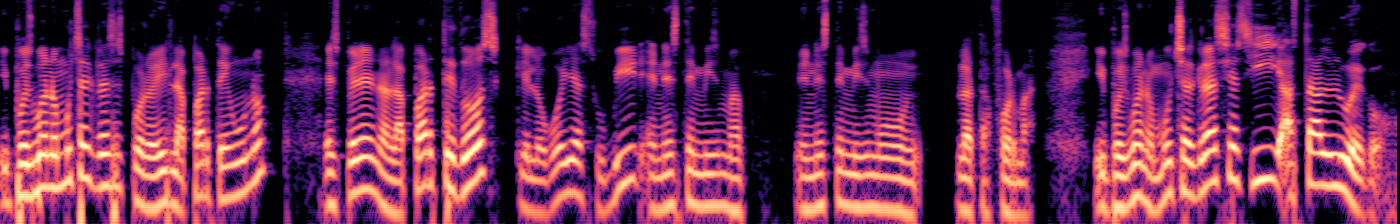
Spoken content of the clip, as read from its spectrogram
Y pues bueno, muchas gracias por oír la parte 1. Esperen a la parte 2 que lo voy a subir en este misma en este mismo plataforma. Y pues bueno, muchas gracias y hasta luego.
